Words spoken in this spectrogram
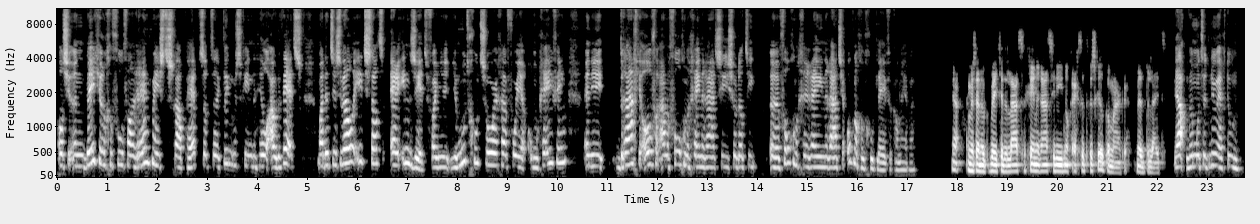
als je een beetje een gevoel van rentmeesterschap hebt, dat klinkt misschien heel ouderwets, maar dat is wel iets dat erin zit. Van je, je moet goed zorgen voor je omgeving en die draag je over aan de volgende generatie, zodat die uh, volgende generatie ook nog een goed leven kan hebben. Ja, en we zijn ook een beetje de laatste generatie die nog echt het verschil kan maken met beleid. Ja, we moeten het nu echt doen.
